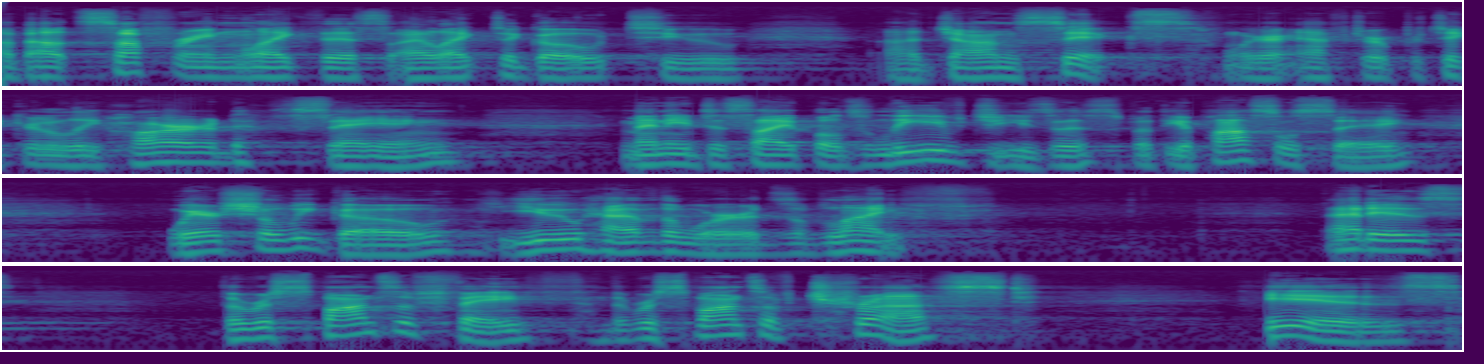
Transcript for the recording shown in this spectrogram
about suffering like this, I like to go to uh, John 6, where after a particularly hard saying, many disciples leave Jesus, but the apostles say, Where shall we go? You have the words of life. That is, the response of faith, the response of trust is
